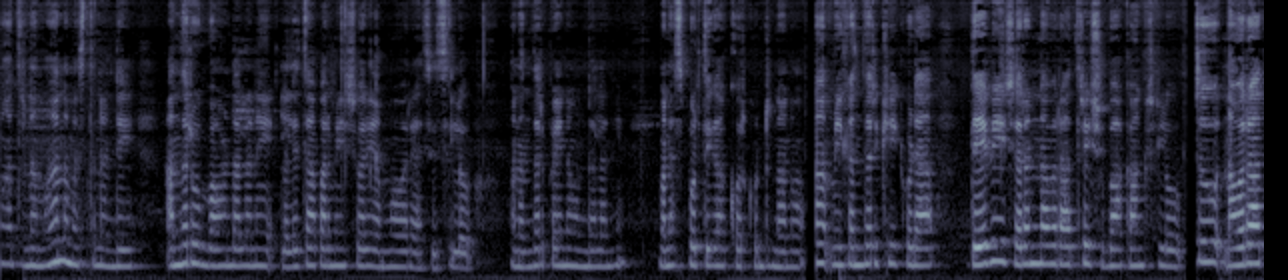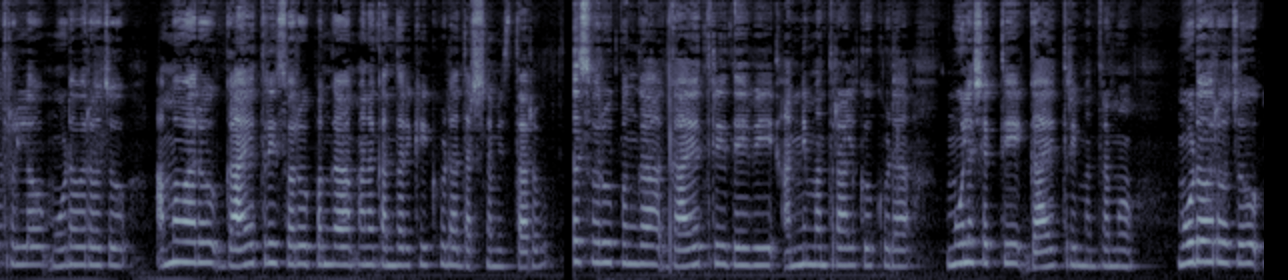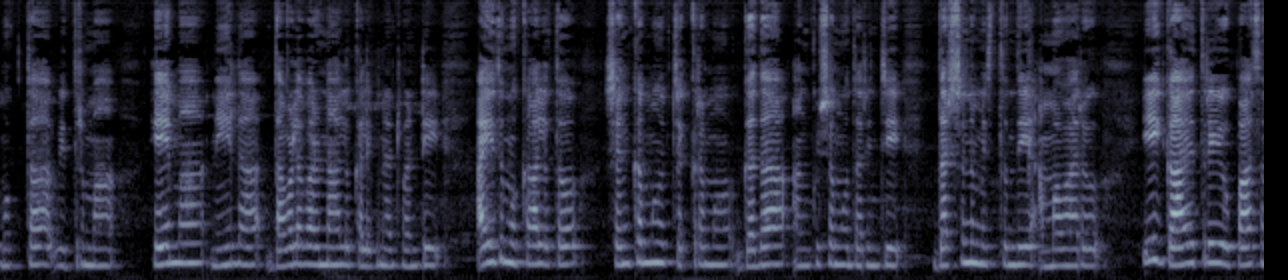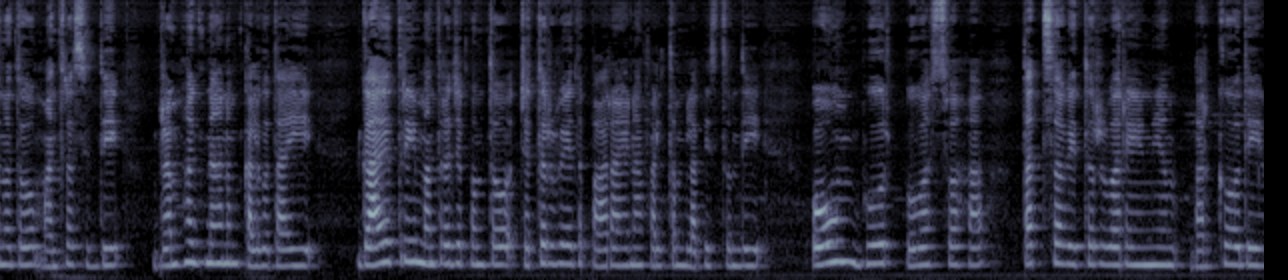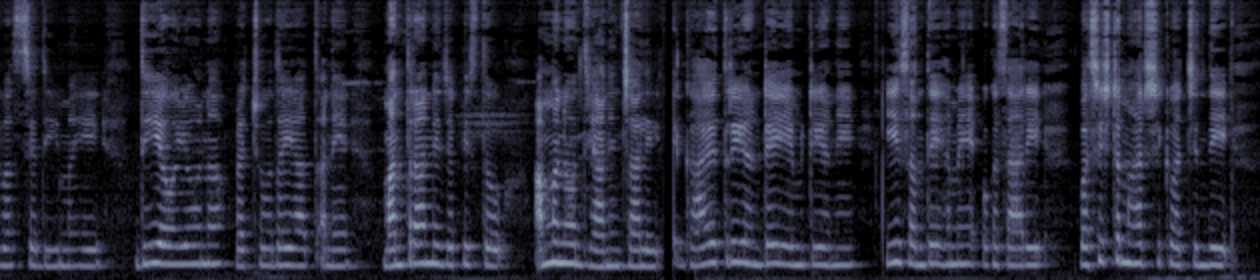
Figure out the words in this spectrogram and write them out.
మాతృనమా నమస్తేనండి. అందరూ బాగుండాలని లలితా పరమేశ్వరి అమ్మవారి ఆశీస్సులు మనందరిపైన ఉండాలని మనస్ఫూర్తిగా కోరుకుంటున్నాను. మీకందరికీ కూడా దేవి శరన్నవరాత్రి శుభాకాంక్షలు. నవరాత్రుల్లో మూడవ రోజు అమ్మవారు గాయత్రి స్వరూపంగా మనకందరికీ కూడా దర్శనమిస్తారు. స్వరూపంగా గాయత్రి దేవి అన్ని మంత్రాలకు కూడా మూలశక్తి గాయత్రి మంత్రము. మూడవ రోజు ముక్త విద్రుమ హేమ నీల ధవళ వర్ణాలు కలిగినటువంటి ఐదు ముఖాలతో శంఖము చక్రము గద అంకుశము ధరించి దర్శనమిస్తుంది అమ్మవారు. ఈ గాయత్రి ఉపాసనతో మంత్రసిద్ధి బ్రహ్మజ్ఞానం కలుగుతాయి. గాయత్రి మంత్రజపంతో చతుర్వేద పారాయణ ఫలితం లభిస్తుంది. ఓం భూర్ భువస్వ తత్సవితుర్వరేణ్యం భర్గో దేవస్య ధీమహి ధియోయోన ప్రచోదయాత్ అనే మంత్రాన్ని జపిస్తూ అమ్మను ధ్యానించాలి. గాయత్రి అంటే ఏమిటి అని ఈ సందేహమే ఒకసారి వశిష్ఠ మహర్షికి వచ్చింది.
